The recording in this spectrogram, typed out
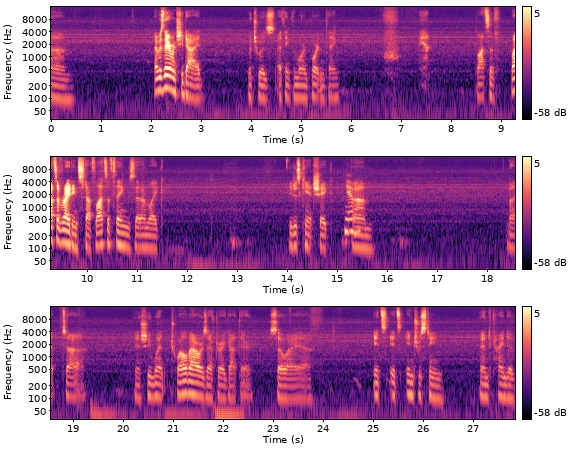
Um, I was there when she died, which was, I think, the more important thing. Lots of lots of writing stuff, lots of things that I'm like, you just can't shake. Yeah. Um, but uh, yeah, she went 12 hours after I got there, so I. Uh, it's it's interesting, and kind of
